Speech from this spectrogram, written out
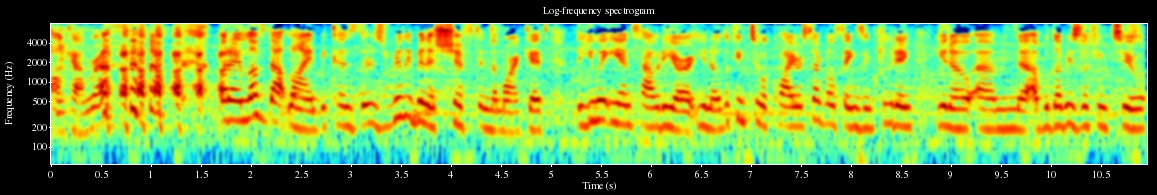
on camera. but I love that line because there's really been a shift in the market. The UAE and Saudi are you know looking to acquire several things, including you know um, Abu Dhabi is looking to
